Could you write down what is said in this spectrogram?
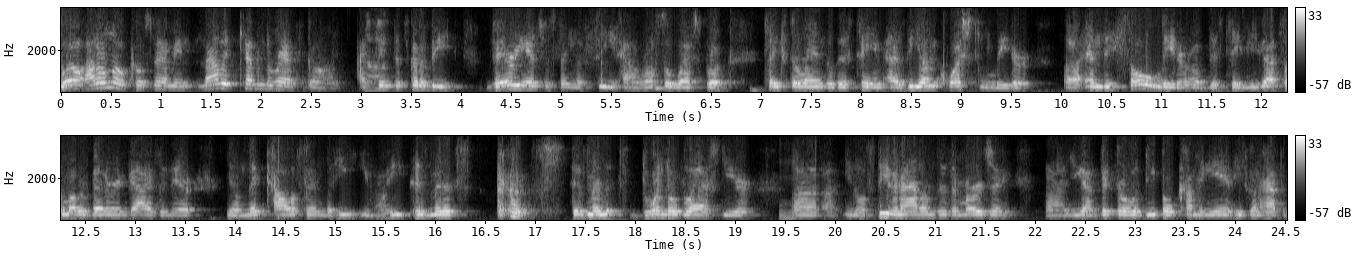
well, I don't know, Coach. I mean, now that Kevin Durant's gone, I uh, think it's going to be very interesting to see how Russell Westbrook takes the reins of this team as the unquestioned leader uh, and the sole leader of this team. You got some other veteran guys in there, you know, Nick Collison, but he, you know, he his minutes his minutes dwindled last year. Mm-hmm. Uh, you know, Steven Adams is emerging. Uh, you got Victor Oladipo coming in. He's going to have to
